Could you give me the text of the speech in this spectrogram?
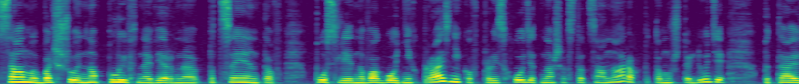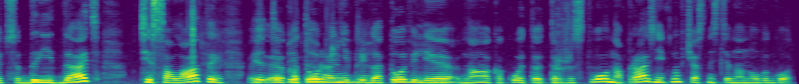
самый большой наплыв наплыв, наверное, пациентов после новогодних праздников происходит в наших стационарах, потому что люди пытаются доедать те салаты, Это беда которые прям, они да. приготовили Мгм. на какое-то торжество, на праздник, ну, в частности, на Новый год.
